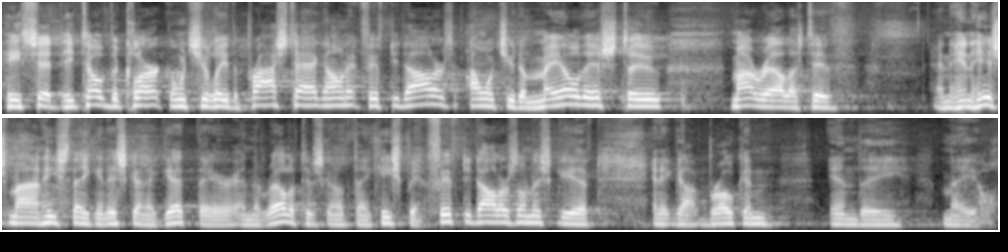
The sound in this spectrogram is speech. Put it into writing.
He said, he told the clerk, I want you to leave the price tag on it, $50. I want you to mail this to my relative. And in his mind, he's thinking it's going to get there, and the relative's going to think he spent $50 on this gift and it got broken in the mail.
